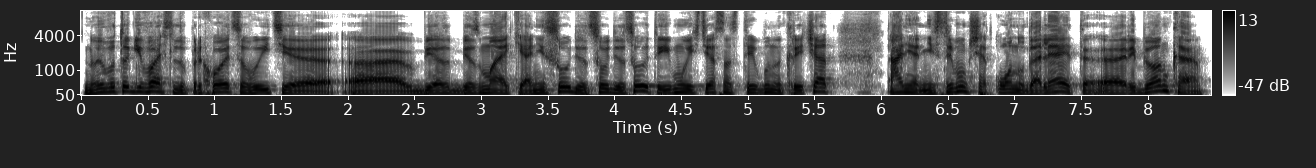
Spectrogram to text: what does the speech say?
Ну и в итоге Василю приходится выйти э, без, без майки. Они судят, судят, судят, и ему, естественно, с трибуны кричат. А, нет, не с трибуны кричат, он удаляет э, ребенка,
